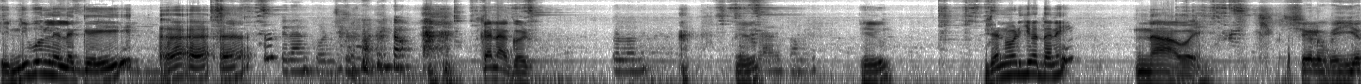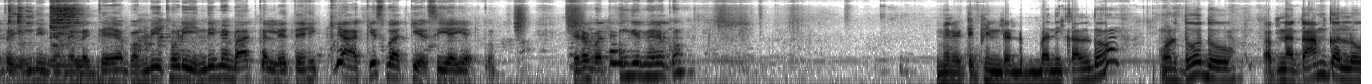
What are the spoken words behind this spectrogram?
हिंदी बोलने लग गई अ, अ, अ. રાનકોટ જવાનો કનાગઢ પેલો ને એવું તારી કમરી. એવું जनवरी तनी ना भाई चलो भाई ये तो हिंदी बोलने लग गए अब हम भी थोड़ी हिंदी में बात कर लेते हैं क्या किस बात की हंसी आई आपको जरा बताओगे मेरे को मेरे टिफिन का डब्बा निकाल दो और धो दो अपना काम कर लो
